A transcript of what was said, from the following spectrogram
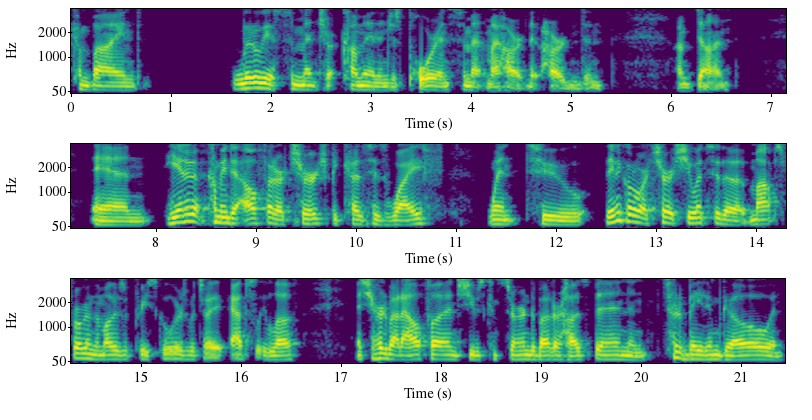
combined, literally a cement truck come in and just pour in cement in my heart, and it hardened, and I'm done. And he ended up coming to Alpha at our church because his wife went to, they didn't go to our church. She went to the MOPS program, the Mothers of Preschoolers, which I absolutely love. And she heard about Alpha and she was concerned about her husband and sort of made him go. And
